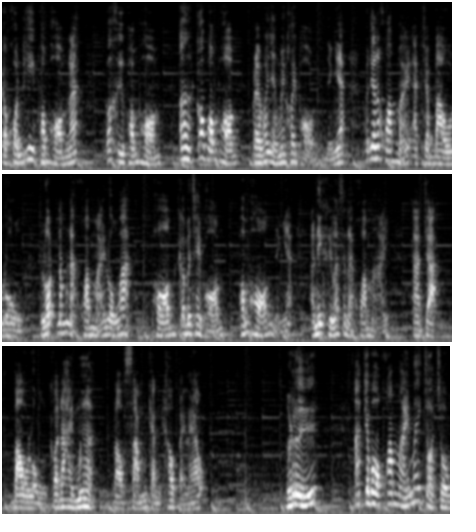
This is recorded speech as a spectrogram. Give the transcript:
กับคนที่ผอมๆนะ ก็คือผอมๆเออก็ผอมๆแปลว่ายังไม่ค่อยผอมอย่างเงี้ยเพราะฉะนั้นความหมายอาจจะเบาลง ลดน้ำหนักความหมายลงว่าผอมก็ไม่ใช่ผอมผอมๆอย่างเงี้ย อันนี้คือลักษณะความหมายอาจจะเบาลงก็ได้เมื่อเราซ้ำกันเข้าไปแล้ว หรืออาจจะบอกความหมายไม่เจาะจง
